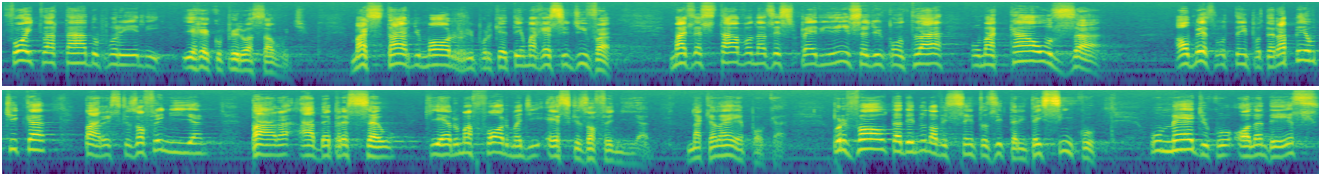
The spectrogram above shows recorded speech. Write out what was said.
foi tratado por ele e recuperou a saúde. Mais tarde morre porque tem uma recidiva, mas estava nas experiências de encontrar uma causa, ao mesmo tempo terapêutica, para a esquizofrenia, para a depressão, que era uma forma de esquizofrenia naquela época. Por volta de 1935, um médico holandês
